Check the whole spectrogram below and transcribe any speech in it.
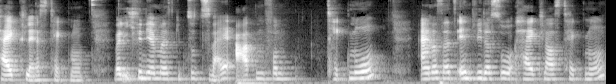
High-Class-Techno. Weil ich finde ja immer, es gibt so zwei Arten von Techno. Einerseits entweder so High-Class-Techno,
